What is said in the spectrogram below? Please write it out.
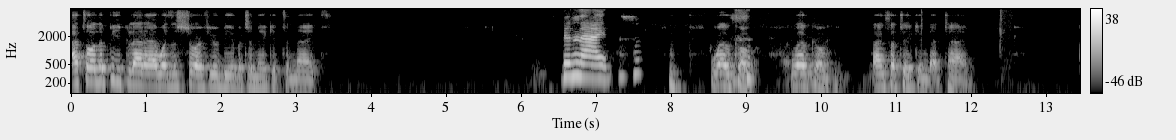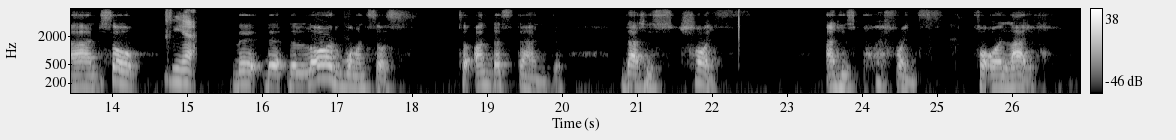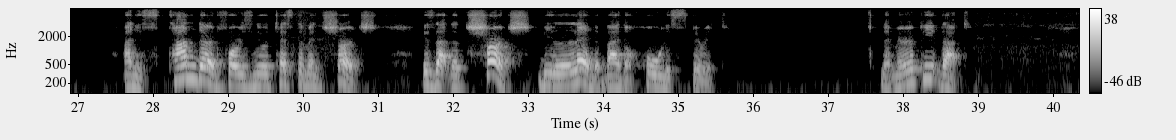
I told the people that I wasn't sure if you'd be able to make it tonight. Good night. welcome, welcome. Thanks for taking that time. And so yeah, the, the, the Lord wants us to understand that his choice and his preference for our life and his standard for his New Testament church is that the church be led by the Holy Spirit. Let me repeat that.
